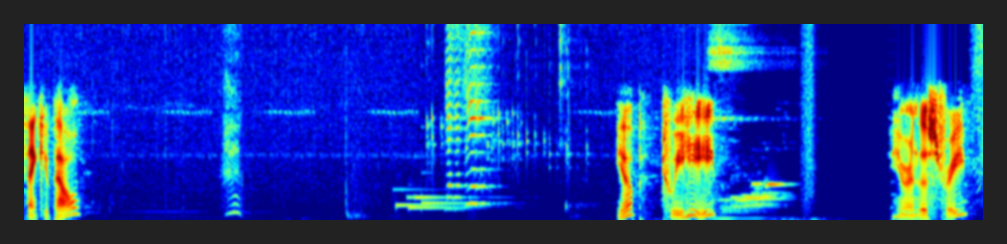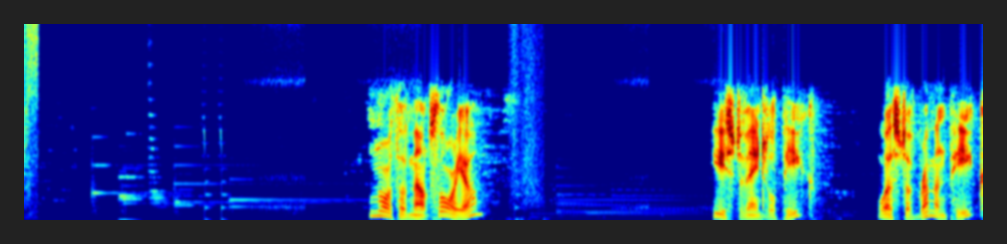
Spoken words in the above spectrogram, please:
Thank you, pal. Yep, Tweehee. Here in this tree. North of Mount Floria, east of Angel Peak, west of Bremen Peak,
